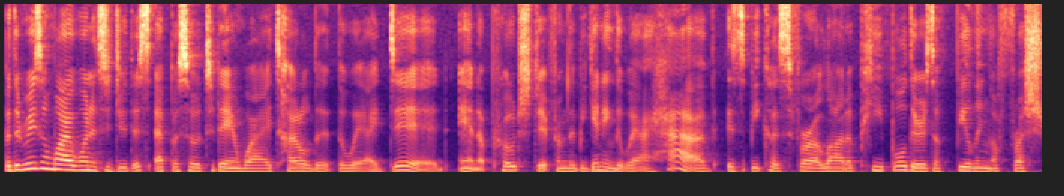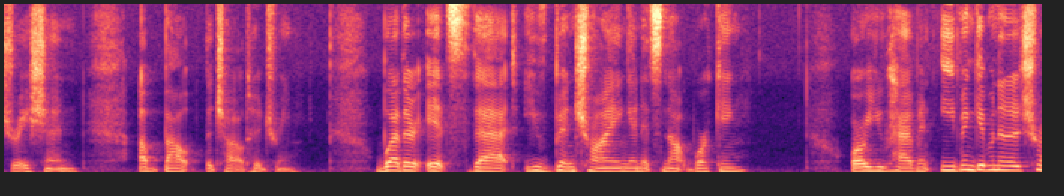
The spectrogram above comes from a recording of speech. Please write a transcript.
But the reason why I wanted to do this episode today and why I titled it the way I did and approached it from the beginning the way I have is because for a lot of people, there's a feeling of frustration about the childhood dream. Whether it's that you've been trying and it's not working, or you haven't even given it a, tr-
